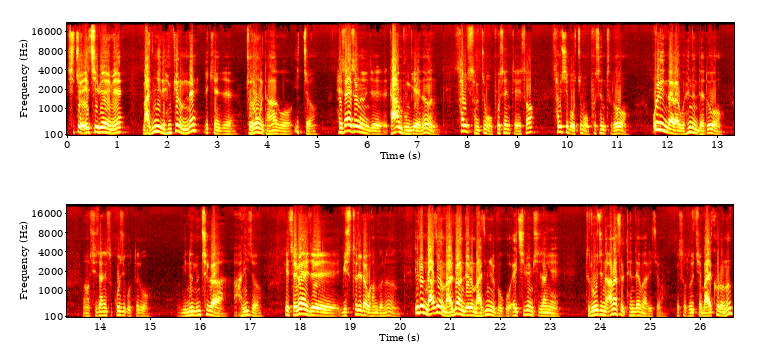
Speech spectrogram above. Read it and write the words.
실제 HBM의 마진율이 형편없네 이렇게 이제 조롱을 당하고 있죠. 회사에서는 이제 다음 분기에는 33.5%에서 35.5%로 올린다라고 했는데도 어, 시장에서 고지고대로 믿는 눈치가 아니죠. 그래서 제가 이제 미스터리라고 한 거는 이런 낮은 말도 안 되는 마진율 보고 HBM 시장에 들어오지는 않았을 텐데 말이죠. 그래서 도대체 마이크로는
